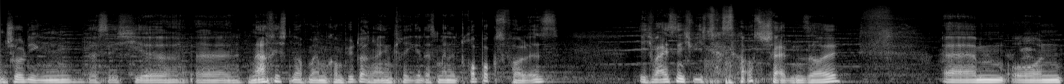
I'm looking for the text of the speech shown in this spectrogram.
Entschuldigen, dass ich hier äh, Nachrichten auf meinem Computer reinkriege, dass meine Dropbox voll ist. Ich weiß nicht, wie ich das ausschalten soll. Ähm, und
